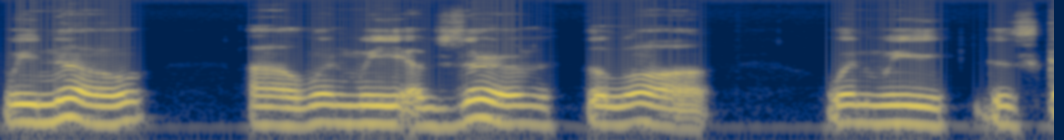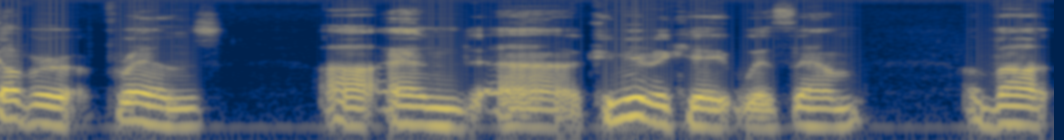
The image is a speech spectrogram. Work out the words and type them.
we know, uh, when we observe the law, when we discover friends uh, and uh, communicate with them about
